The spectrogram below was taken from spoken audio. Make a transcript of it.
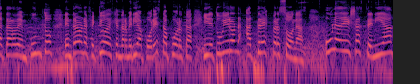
la tarde en punto, entraron efectivos de gendarmería por esta puerta y detuvieron a tres personas. Una de ellas tenía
